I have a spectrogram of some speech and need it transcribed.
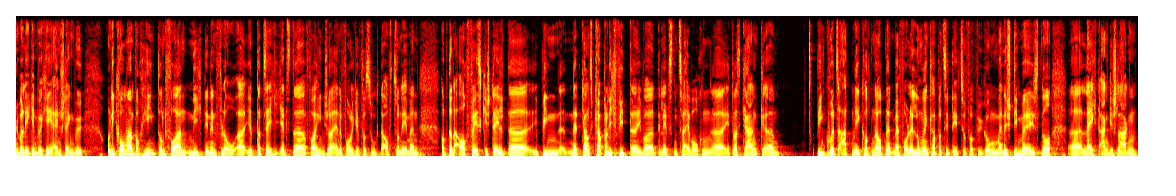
überlege, in welche ich einsteigen will. Und ich komme einfach hint und vorn nicht in den Flow. Äh, ich habe tatsächlich jetzt äh, vorhin schon eine Folge versucht aufzunehmen, habe dann auch festgestellt, äh, ich bin nicht ganz körperlich fit. Ich war die letzten zwei Wochen etwas krank bin kurzatmig, habe nicht meine volle Lungenkapazität zur Verfügung. Meine Stimme ist noch leicht angeschlagen.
